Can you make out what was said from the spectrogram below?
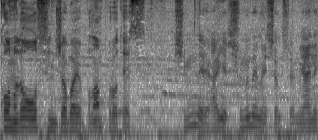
Konuda o sincaba yapılan protest. Şimdi hayır şunu demeye çalışıyorum. Yani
